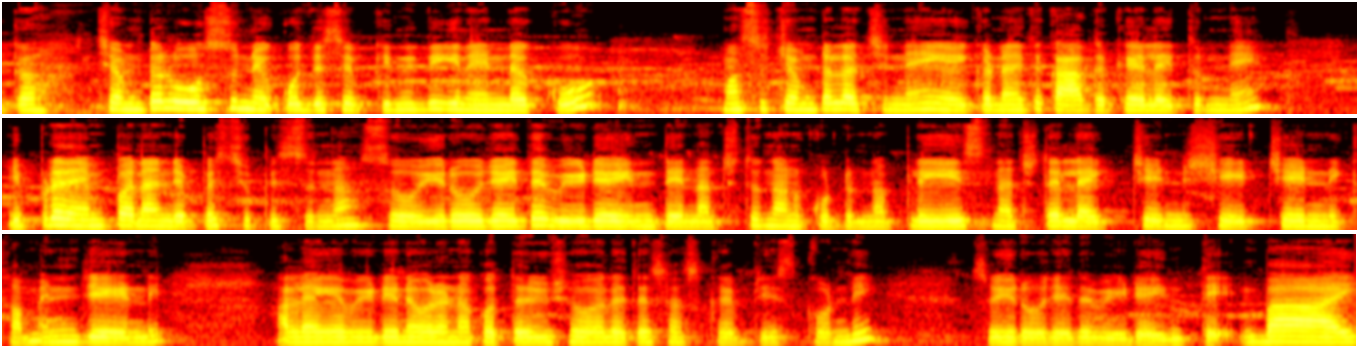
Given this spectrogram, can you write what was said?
ఇక చెమటలు వస్తున్నాయి కొద్దిసేపు కింద దిగిన ఎండకు. మస్తు చెమటలు వచ్చినాయి. ఇక్కడైతే కాకరకాయలు అవుతున్నాయి ఇప్పుడే తెంపాను అని చెప్పేసి చూపిస్తున్నా. సో ఈ అయితే వీడియో ఇంతే నచ్చుతుంది అనుకుంటున్నా. ప్లీజ్ నచ్చితే లైక్ చేయండి షేర్ చేయండి కమెంట్ చేయండి. అలాగే వీడియోని ఎవరైనా కొత్త చూసే వాళ్ళైతే సబ్స్క్రైబ్ చేసుకోండి. సో ఈ అయితే వీడియో ఇంతే. బాయ్.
